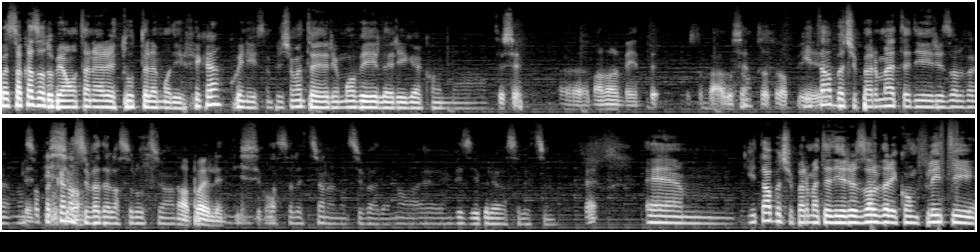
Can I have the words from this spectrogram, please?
In questo caso dobbiamo ottenere tutte le modifiche, quindi semplicemente rimuovi le righe con... Sì, sì, eh, manualmente questo caso, senza troppi... GitHub ci permette di risolvere, non so perché non si vede la soluzione. No, poi è lentissimo. La selezione non si vede, no, è invisibile la selezione. Eh. Ehm, GitHub ci permette di risolvere i conflitti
